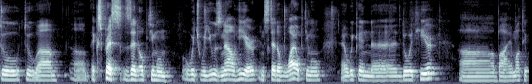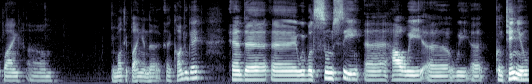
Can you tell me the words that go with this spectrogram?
to, to um, express Z optimum, which we use now here instead of Y optimum. we can do it here. Uh, by multiplying um, multiplying in the uh, conjugate and uh, we will soon see how we we continue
